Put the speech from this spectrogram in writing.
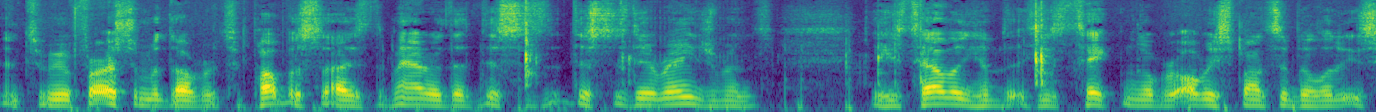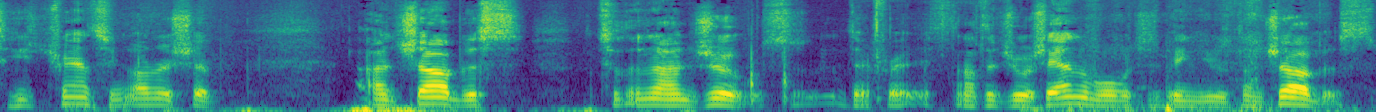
and to Mefarsim Adavar to publicize the matter that this is this is the arrangement. He's telling him that he's taking over all responsibilities. He's transferring ownership on Shabbos to the non-Jews. Therefore, it's not the Jewish animal which is being used on Shabbos.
